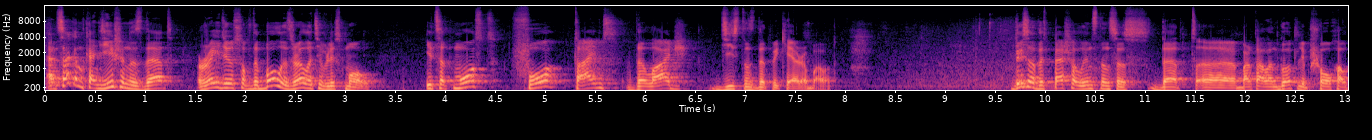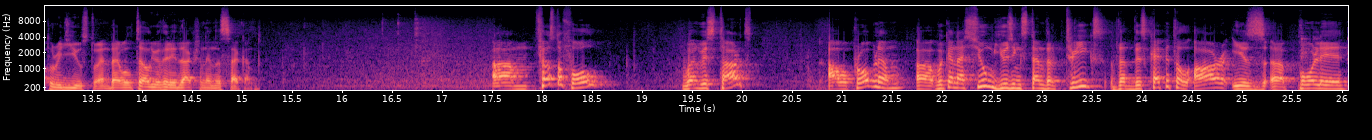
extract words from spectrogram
And second condition is that radius of the ball is relatively small. It's at most four times the large distance that we care about. These are the special instances that uh, Bartal and Gottlieb show how to reduce to, and I will tell you the reduction in a second. Um, first of all, when we start our problem, uh, we can assume using standard tricks that this capital R is uh, poly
